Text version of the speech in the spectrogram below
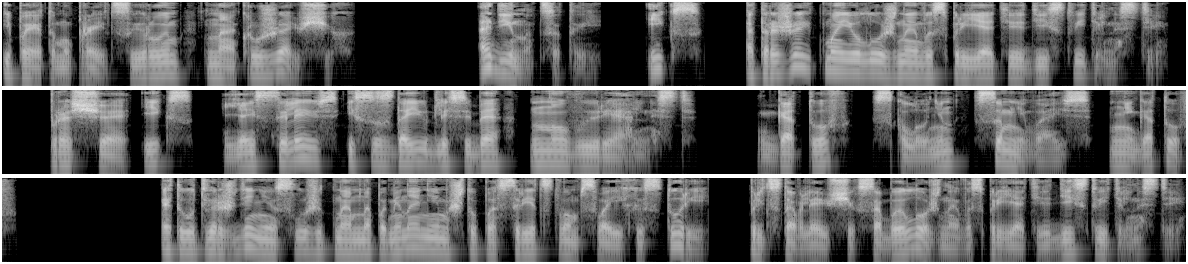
и поэтому проецируем на окружающих. Одиннадцатый. X отражает мое ложное восприятие действительности. Прощая X, я исцеляюсь и создаю для себя новую реальность. Готов, склонен, сомневаюсь, не готов. Это утверждение служит нам напоминанием, что посредством своих историй, представляющих собой ложное восприятие действительности,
